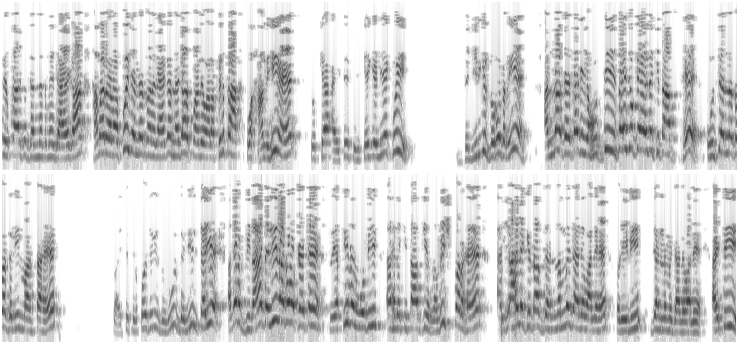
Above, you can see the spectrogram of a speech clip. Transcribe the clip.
फिरका जो जन्नत में जाएगा, हमारा कोई जन्नत में जाएगा, नजात पाने वाला फिरका वो हम ही है तो क्या ऐसे फिरके के लिए कोई दलील की ज़रूरत नहीं है? अल्लाह कहता है कि यहूदी ईसाई जो क्या है किताब थे, उनसे अल्लाह तला दलील माँगता है तो ऐसे फिरकों से भी ज़रूर दलील चाहिए। अगर बिना दलील अगर वो कहते हैं तो यकीनन वो भी अहले किताब की रविश पर है, अहले किताब जहन्नम में जाने वाले हैं और ये भी जहन्नम में जाने वाले हैं। ऐसे ही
